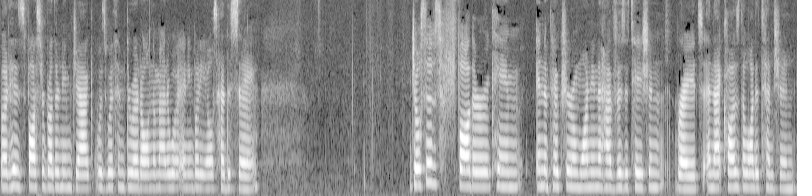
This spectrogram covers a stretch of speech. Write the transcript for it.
But his foster brother named Jack was with him through it all, no matter what anybody else had to say. Joseph's father came in the picture and wanting to have visitation rights, and that caused a lot of tension.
